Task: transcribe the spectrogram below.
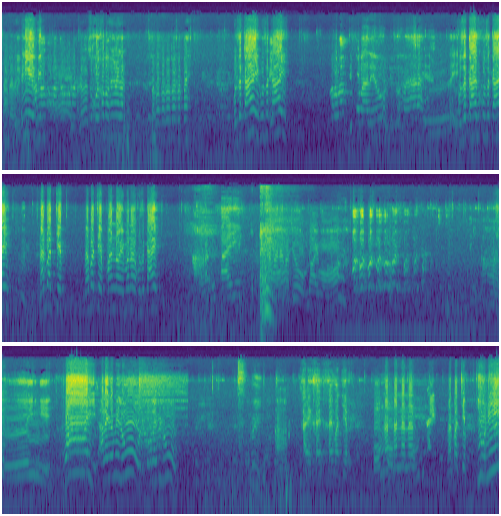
ไปไปไปนี่ไงวินแล้วทุกคนเข้ามาข้างในก่อน ไปไปไปไปไปไปคุณสกายคุณสกาย รีบเข้ามาเร็วรีบเข้ามาเอ้ยคุณสกายคุณสกายนัดบาดเจ็บนัดบาดเจ็บมาหน่อยมาหน่อยคุณสกายเอาละไปมาแล้วมาช่วยผมหน่อยหมอโอ๊ยโอ๊ยโอ๊ยโอ๊ยโอ๊ยโอ๊ยเอ้ยว้ายอะไรก็ไม่รู้ตัวอะไรไม่รู้เฮ้ยอ่าใครใครใครมาเจ็บผมนัดนัดนัดนัดผมไหนนัดบาดเจ็บอยู่นี่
